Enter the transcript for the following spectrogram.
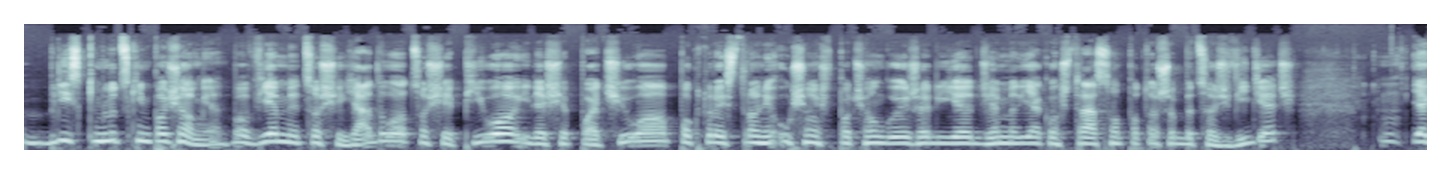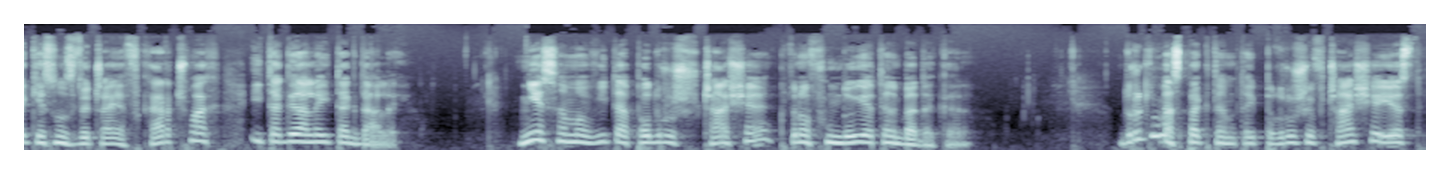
bliskim ludzkim poziomie, bo wiemy, co się jadło, co się piło, ile się płaciło, po której stronie usiąść w pociągu, jeżeli jedziemy jakąś trasą po to, żeby coś widzieć, jakie są zwyczaje w karczmach i tak dalej, i tak. Niesamowita podróż w czasie, którą funduje ten Bedeker. Drugim aspektem tej podróży w czasie jest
